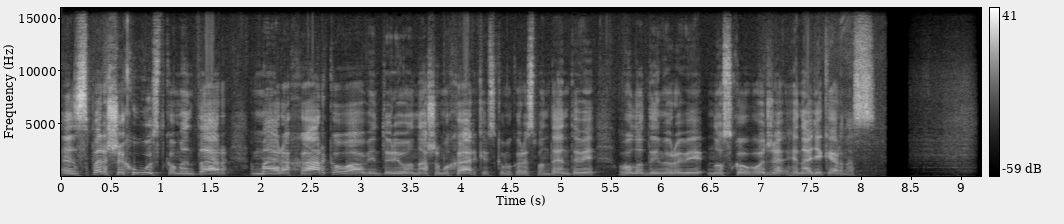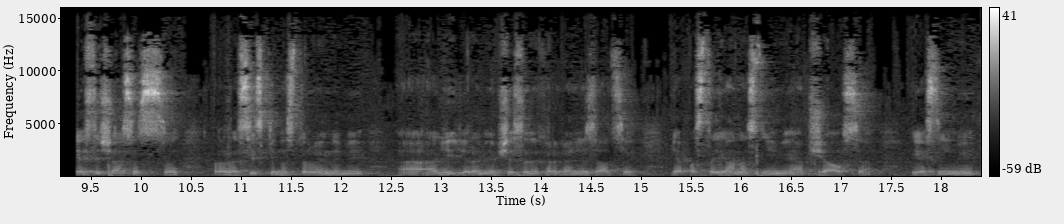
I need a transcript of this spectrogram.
е, з перших уст коментар мера Харкова в інтерв'ю нашому харківському кореспондентові Володимирові Носкову. Отже, Геннадій Кернес. Я встречался с пророссийски настроенными э, лидерами общественных организаций. Я постоянно с ними общался. Я с ними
